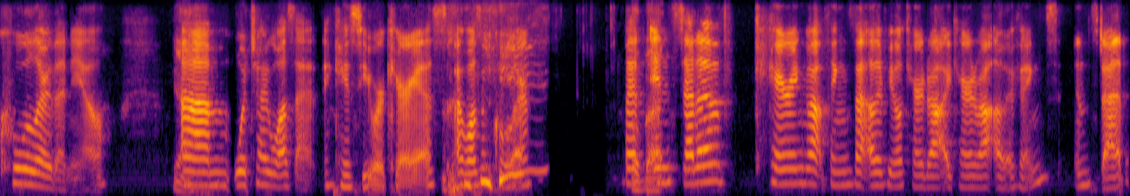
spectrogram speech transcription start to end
cooler than you. Yeah. Um, which I wasn't, in case you were curious. I wasn't cooler. But instead of caring about things that other people cared about, I cared about other things instead.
